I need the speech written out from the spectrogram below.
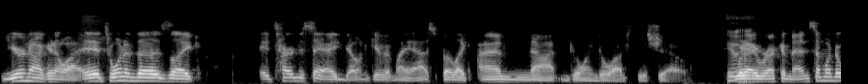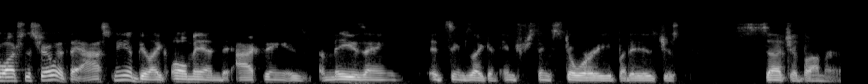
you're not gonna watch. It's one of those like. It's hard to say I don't give it my S, but like I'm not going to watch this show. It- Would I recommend someone to watch the show? If they asked me, I'd be like, "Oh man, the acting is amazing. It seems like an interesting story, but it is just such a bummer.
